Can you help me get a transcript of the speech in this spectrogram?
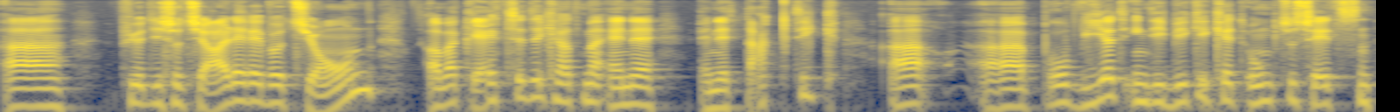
äh, für die soziale Revolution, aber gleichzeitig hat man eine, eine Taktik äh, äh, probiert in die Wirklichkeit umzusetzen,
